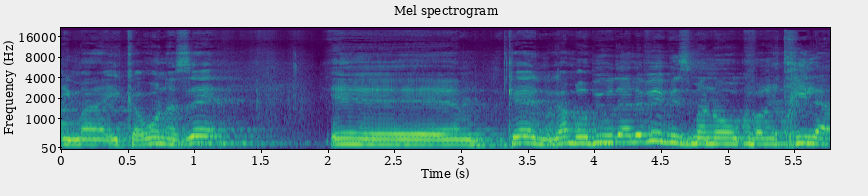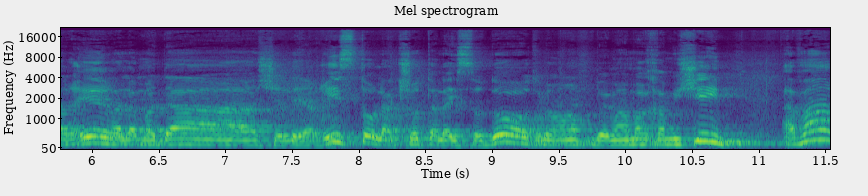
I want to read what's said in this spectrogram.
עם העיקרון הזה כן, גם רבי יהודה הלוי בזמנו כבר התחיל לערער על המדע של אריסטו, להקשות על היסודות במאמר חמישי, אבל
